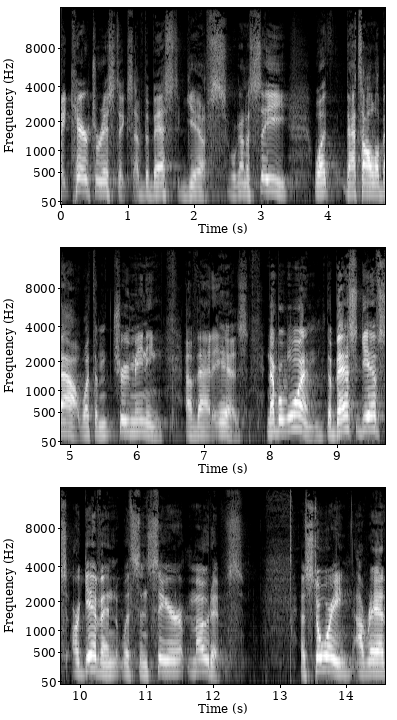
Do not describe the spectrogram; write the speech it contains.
at characteristics of the best gifts. We're going to see what that's all about, what the true meaning of that is. Number one, the best gifts are given with sincere motives. A story I read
